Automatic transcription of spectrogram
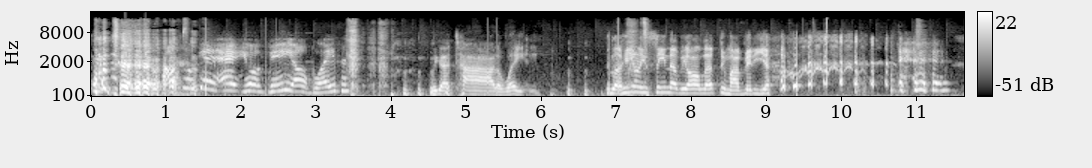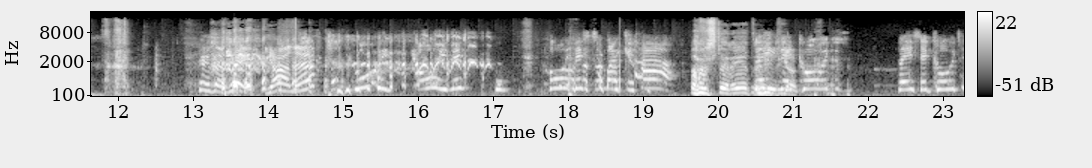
what the hell? I was looking at your video, Blazing. We got tired of waiting. Look, he only seen that we all left through my video. He's like, wait, y'all left? Corey, Corey, this, Corey, this is my car. I'm still here, They dude. said Corey, they said Corey just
